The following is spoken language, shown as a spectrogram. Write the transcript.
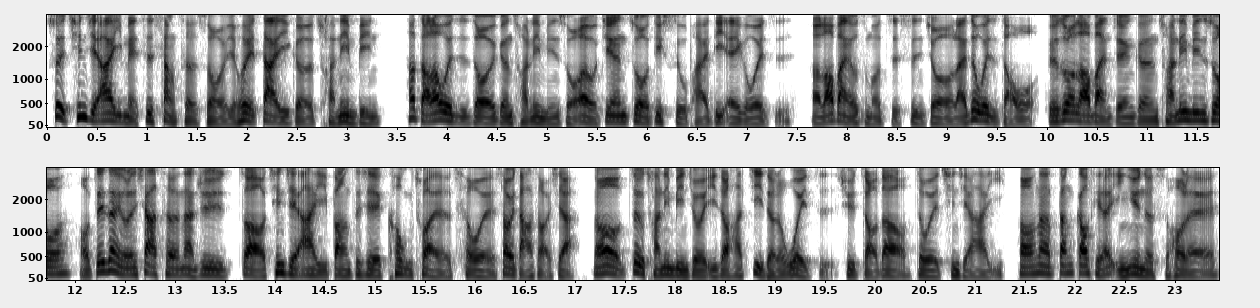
所以清洁阿姨每次上车的时候也会带一个传令兵。他找到位置之后，会跟传令兵说：“哎，我今天坐第十五排第 A 个位置。”啊，老板有什么指示，你就来这个位置找我。比如说，老板今天跟传令兵说：“哦，这一站有人下车，那你去找清洁阿姨帮这些空出来的车位稍微打扫一下。”然后这个传令兵就会依照他记得的位置去找到这位清洁阿姨。好，那当高铁在营运的时候嘞，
